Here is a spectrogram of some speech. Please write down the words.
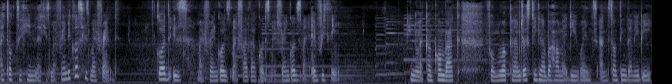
I talk to him like he's my friend because he's my friend. God is my friend. God is my father. God is my friend. God is my everything. You know, I can come back from work and I'm just thinking about how my day went and something that maybe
